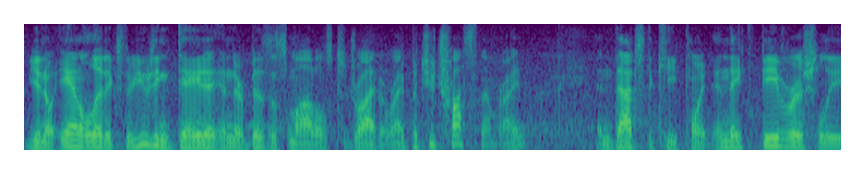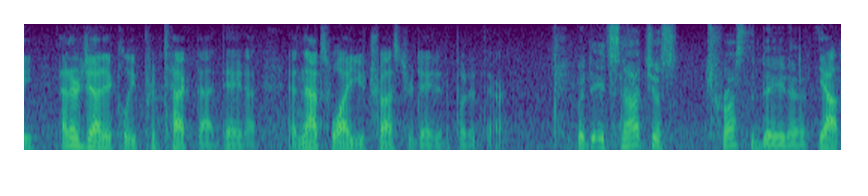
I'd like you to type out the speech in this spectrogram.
you know, analytics, they're using data in their business models to drive it, right? But you trust them, right? And that's the key point. And they feverishly, energetically protect that data. And that's why you trust your data to put it there. But it's not just trust the data, yep.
